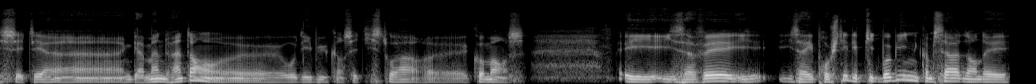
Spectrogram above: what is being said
C'était un, gamin de 20 ans euh, au début quand cette histoire euh, commence. Et ils avaient, ils avaient projeté des petites bobines comme ça dans des,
